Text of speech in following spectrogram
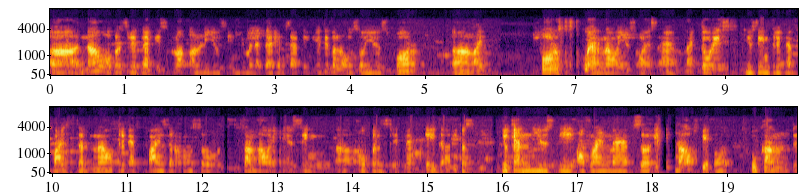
uh, now OpenStreetMap is not only used in humanitarian setting; it's even also used for uh, like Foursquare now use OSM. Like tourists using TripAdvisor now, TripAdvisor also somehow using uh, OpenStreetMap data because you can use the offline map. So it helps people who come to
